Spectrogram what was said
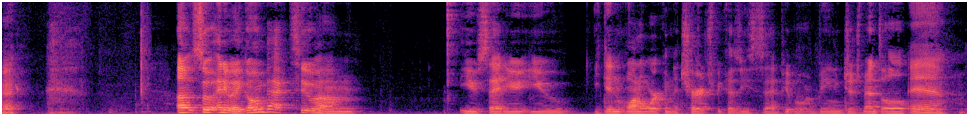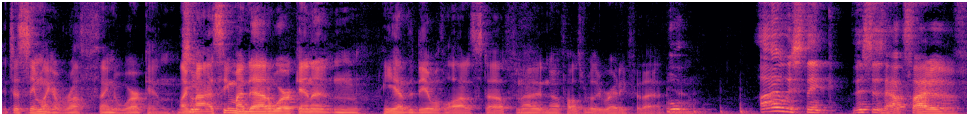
Uh, so anyway, going back to um, you said you you you didn't want to work in the church because you said people were being judgmental. Yeah, it just seemed like a rough thing to work in. Like So- my, I see my dad work in it, and he had to deal with a lot of stuff, and I didn't know if I was really ready for that. Well, know. I always think this is outside of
